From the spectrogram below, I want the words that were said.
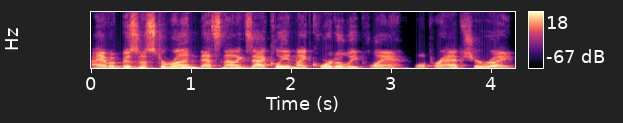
I have a business to run. That's not exactly in my quarterly plan. Well, perhaps you're right.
